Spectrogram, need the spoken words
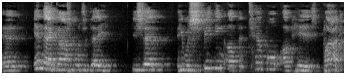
And in that gospel today, he said he was speaking of the temple of his body,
